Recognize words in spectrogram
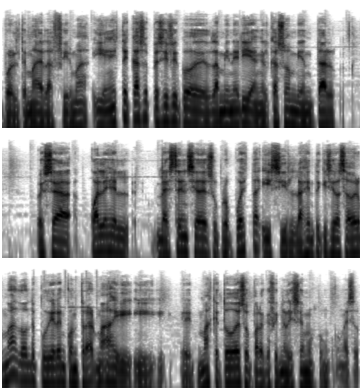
por el tema de las firmas y en este caso específico de la minería, en el caso ambiental, o sea, ¿cuál es la esencia de su propuesta? Y si la gente quisiera saber más, ¿dónde pudiera encontrar más? Y, eh, más que todo eso para que finalicemos con eso.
